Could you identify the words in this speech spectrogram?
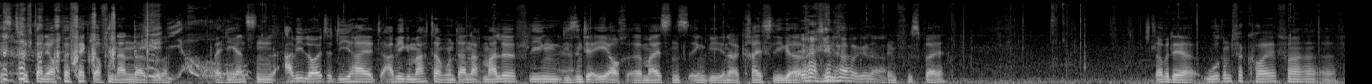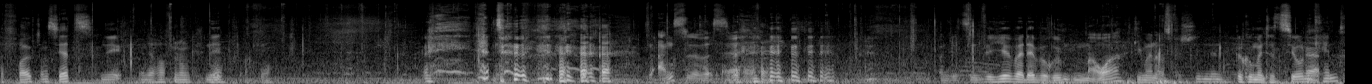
Das trifft dann ja auch perfekt aufeinander so. Weil die ganzen Abi-Leute, die halt Abi gemacht haben und dann nach Malle fliegen, die sind ja eh auch äh, meistens irgendwie in der Kreisliga Ja, genau, genau. im Fußball. Ich glaube, der Uhrenverkäufer äh, verfolgt uns jetzt Nee. in der Hoffnung. Nee. Okay. Hast du Angst oder was? Und jetzt sind wir hier bei der berühmten Mauer, die man aus verschiedenen Dokumentationen Ja. kennt.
